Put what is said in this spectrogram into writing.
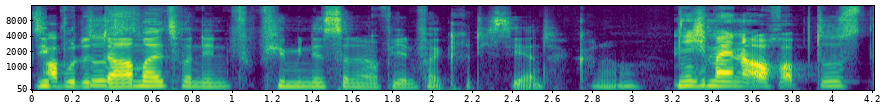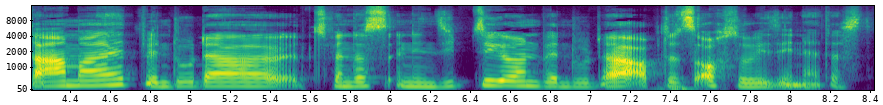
sie ob wurde damals von den Feministinnen auf jeden Fall kritisiert. Genau. Ich meine auch, ob du es damals, wenn du da, wenn das in den 70ern, wenn du da, ob du es auch so gesehen hättest.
